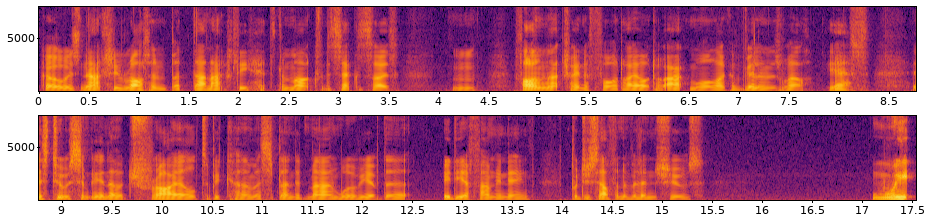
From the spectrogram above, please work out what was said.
Go is naturally rotten, but that actually hits the mark for this exercise. Hmm. Following that train of thought, I ought to act more like a villain as well. Yes. This too is simply another trial to become a splendid man worthy of the Idia family name. Put yourself in the villain's shoes we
